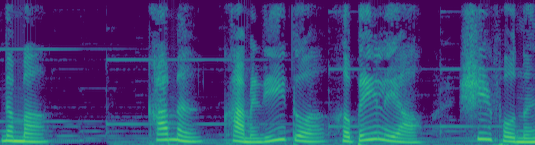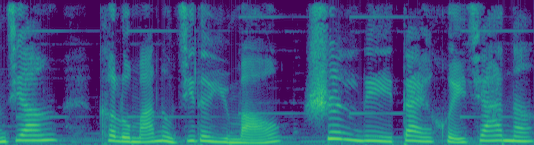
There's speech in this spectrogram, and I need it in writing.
那么，卡门、卡梅利多和贝利奥是否能将克鲁马努基的羽毛顺利带回家呢？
